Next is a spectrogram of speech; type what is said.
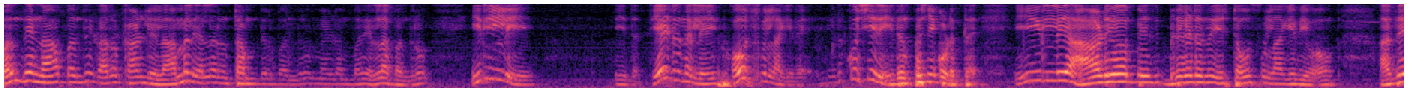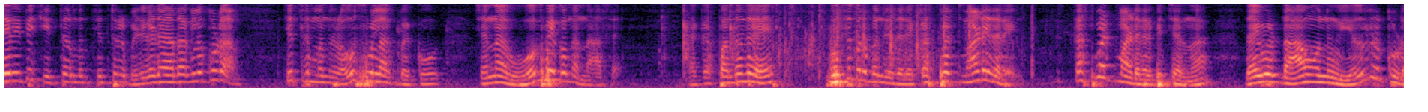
ಬಂದೆ ನಾವು ಬಂದ್ವಿ, ಯಾರೂ ಕಾಣಲಿಲ್ಲ. ಆಮೇಲೆ ಎಲ್ಲ ನನ್ನ ತಮ್ಮದಿರು ಬಂದರು ಮೇಡಮ್ ಬಂದು, ಎಲ್ಲ ಬಂದರು. ಇಲ್ಲಿ ಇದು ಥಿಯೇಟ್ರ್ನಲ್ಲಿ ಹೌಸ್ಫುಲ್ ಆಗಿದೆ. ಇದು ಖುಷಿ ಇದೆ ಇದನ್ನು ಖುಷಿ ಕೊಡುತ್ತೆ. ಇಲ್ಲಿ ಆಡಿಯೋ ಬೇಸ್ ಬಿಡುಗಡೆ ಎಷ್ಟು ಹೌಸ್ಫುಲ್ ಆಗಿದೆಯೋ, ಅದೇ ರೀತಿ ಚಿತ್ರ, ಚಿತ್ರಗಳು ಬಿಡುಗಡೆ ಆದಾಗಲೂ ಕೂಡ ಚಿತ್ರಮಂದಿರಗಳು ಹೌಸ್ಫುಲ್ ಆಗಬೇಕು. ಚೆನ್ನಾಗಿ ಹೋಗಬೇಕು ಅಂತ ನನ್ನ ಆಸೆ. ಯಾಕಪ್ಪ ಅಂತಂದರೆ ಹೊಸಬರು ಬಂದಿದ್ದಾರೆ, ಕಷ್ಟಪಟ್ಟು ಮಾಡಿದ್ದಾರೆ. ಕಷ್ಟಪಟ್ಟು ಮಾಡಿದ್ದಾರೆ ಪಿಕ್ಚರ್ನ ದಯವಿಟ್ಟು ನಾವು ಎಲ್ಲರೂ ಕೂಡ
